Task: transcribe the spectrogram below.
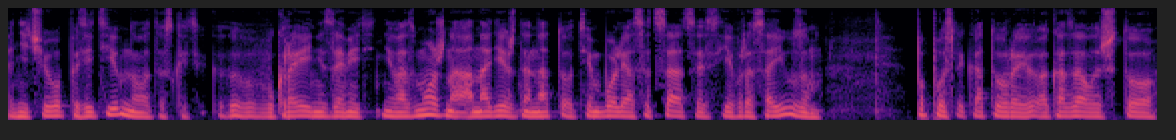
Ничего позитивного, так сказать, в Украине заметить невозможно, а надежда на то, тем более ассоциация с Евросоюзом, после которой оказалось, что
